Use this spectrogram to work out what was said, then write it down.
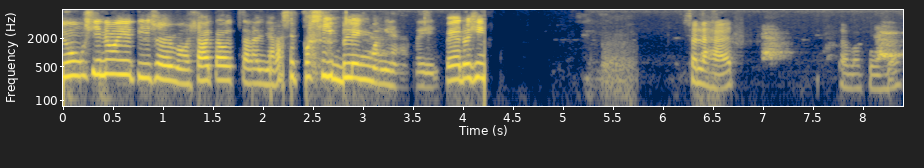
yung sino man yung teacher mo, shoutout sa kanya kasi posibleng mangyari. Pero hindi Sa lahat? Tama po ba?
